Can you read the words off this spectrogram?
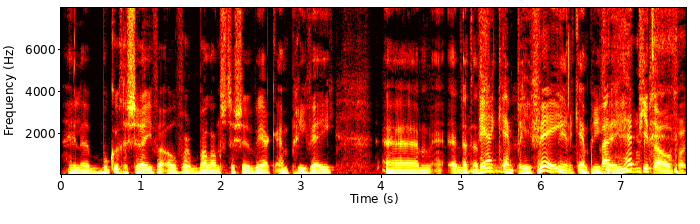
hele boeken geschreven over balans tussen werk en privé. Um, dat, dat, werk en privé? Werk en privé. Waar heb je het over?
